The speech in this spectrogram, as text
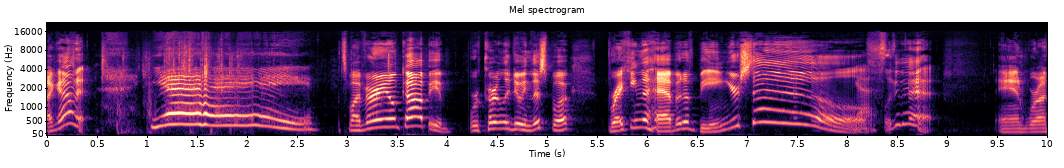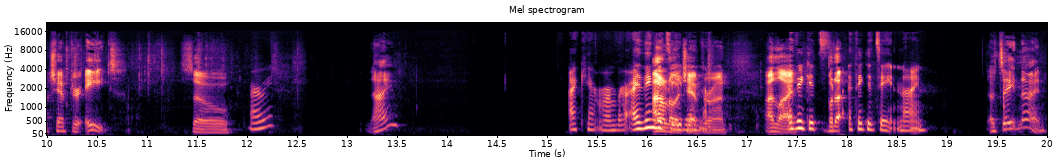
I got it. Yay! It's my very own copy. We're currently doing this book, Breaking the Habit of Being Yourself. Yes. Look at that. And we're on chapter 8. So, Are we? 9? I can't remember. I think I it's don't know what eight and chapter nine. on. I lied. I think it's. but I, I think it's eight and nine. That's eight nine.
